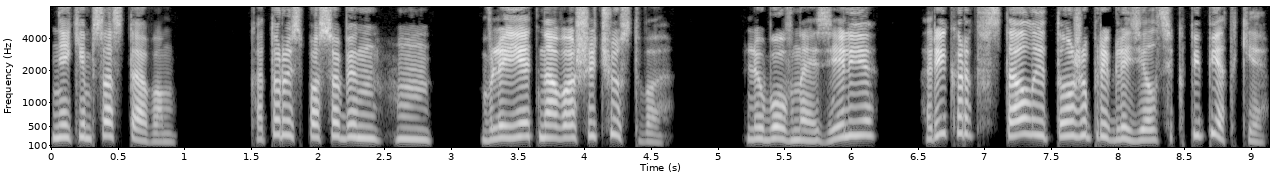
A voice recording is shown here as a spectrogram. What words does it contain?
неким составом, который способен м, влиять на ваши чувства. Любовное зелье. Рикард встал и тоже пригляделся к пипетке.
